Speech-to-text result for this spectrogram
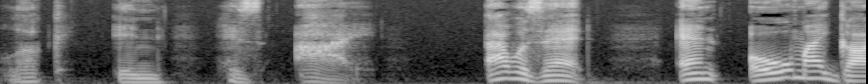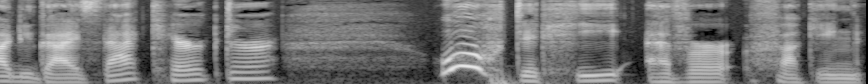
look in his eye. That was it. And oh my God, you guys, that character, whoo, did he ever fucking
